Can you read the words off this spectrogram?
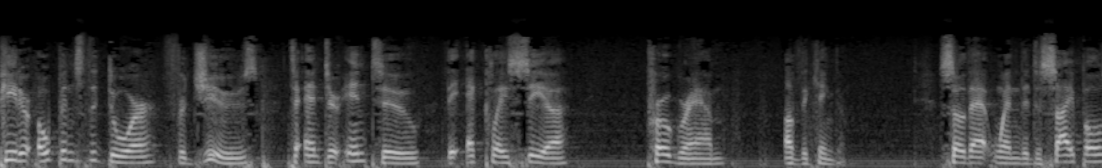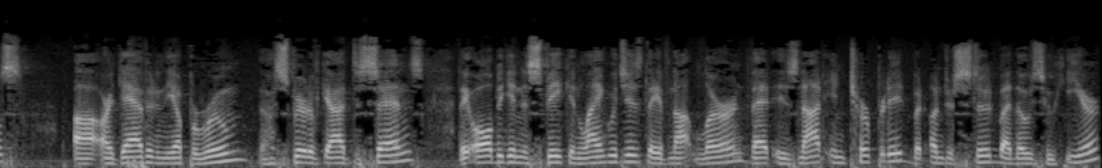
Peter opens the door for Jews to enter into the ecclesia program of the kingdom. So that when the disciples uh, are gathered in the upper room, the Spirit of God descends. They all begin to speak in languages they have not learned, that is not interpreted but understood by those who hear.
